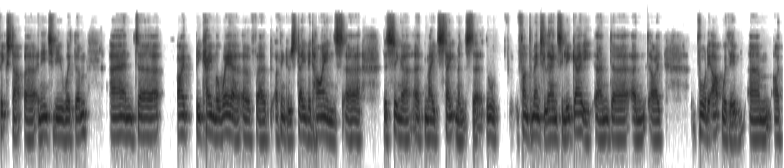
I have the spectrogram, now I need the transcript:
fixed up uh, an interview with them. And uh, I became aware of, uh, I think it was David Hinds, uh, the singer, had made statements that fundamentally anti gay, and uh, and I brought it up with him. Um, I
